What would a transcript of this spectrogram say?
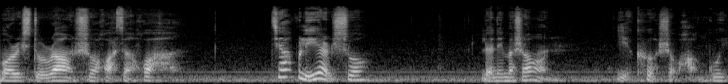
Maurice Durand 说话算话，加布里尔说，Lenny Machon 也恪守行规。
